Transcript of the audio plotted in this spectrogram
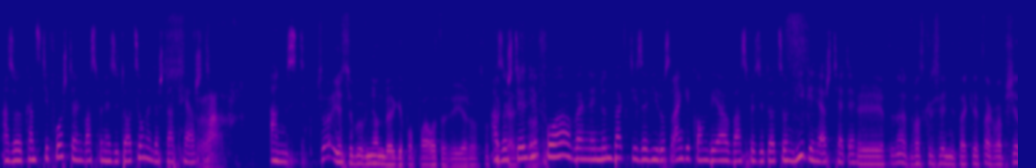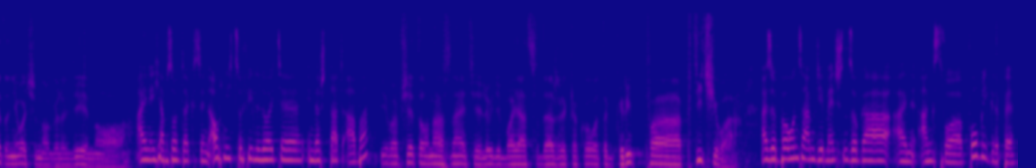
Also kannst du dir vorstellen, was für eine Situation in der Stadt herrscht. Strach. Angst. Also stell dir vor, wenn in Nürnberg dieser Virus reingekommen wäre, was für Situation hier geherrscht hätte. Eigentlich am Sonntag sind auch nicht so viele Leute in der Stadt, aber. Also bei uns haben die Menschen sogar eine Angst vor Vogelgrippe.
